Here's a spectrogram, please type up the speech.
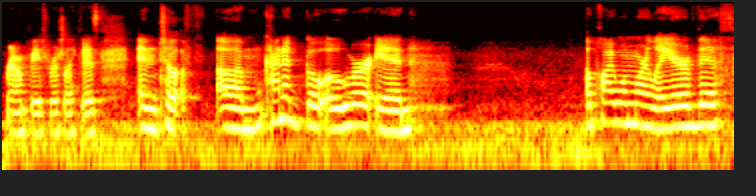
round face brush like this. And to um, kind of go over and apply one more layer of this.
